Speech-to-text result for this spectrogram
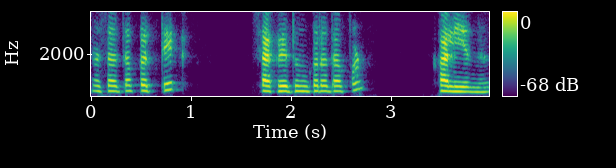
असं आता प्रत्येक साखळीतून करत आपण खाली येणार.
